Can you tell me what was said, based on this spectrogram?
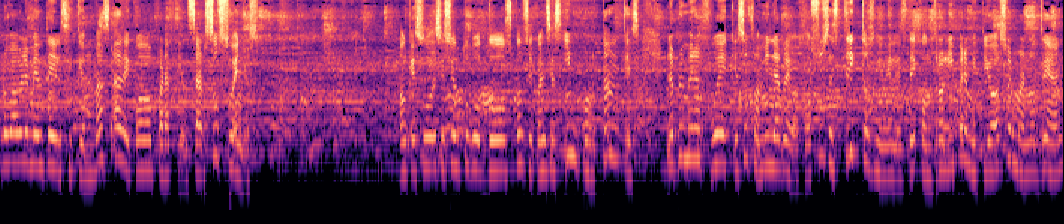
probablemente el sitio más adecuado para afianzar sus sueños aunque su decisión tuvo dos consecuencias importantes. La primera fue que su familia rebajó sus estrictos niveles de control y permitió a su hermano Dean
